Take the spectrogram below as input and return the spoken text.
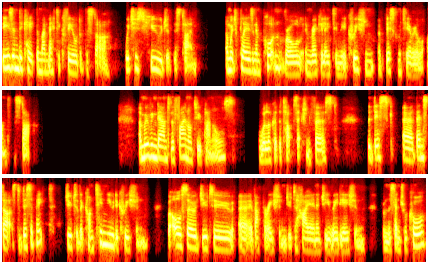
These indicate the magnetic field of the star which is huge at this time and which plays an important role in regulating the accretion of disk material onto the star. And moving down to the final two panels, we'll look at the top section first. The disk uh, then starts to dissipate due to the continued accretion, but also due to uh, evaporation, due to high energy radiation from the central core,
